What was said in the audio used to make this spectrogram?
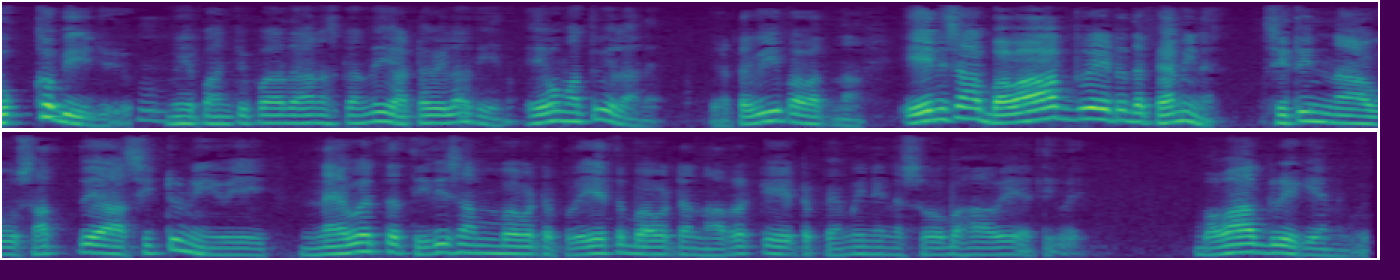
දුක්ක බීජය මේ පංචුපාදානස්කන්දේ යට වෙලා තියෙන. ඒව මතු වෙලා නෑ. යටවී පවත්නා. ඒ නිසා බවාග්‍රයටද පැමිණ සිටින්නා වූ සත්වයා සිටුනීවේ නැවත තිරිසම්බවට ප්‍රේත බවට නරකයට පැමිණෙන ස්වභාවය ඇතිවයි. බවාග්‍රය කියන්නකු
